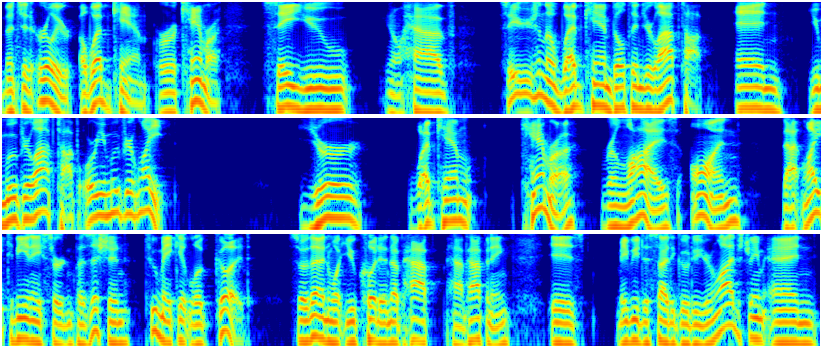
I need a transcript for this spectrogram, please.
Mentioned earlier, a webcam or a camera. Say you you know have say you're using the webcam built into your laptop and you move your laptop or you move your light your webcam camera relies on that light to be in a certain position to make it look good. So then what you could end up have happening is maybe you decide to go do your live stream and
